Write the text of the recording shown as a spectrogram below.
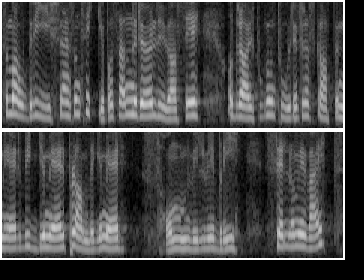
som aldri gir seg, som trekker på seg den røde lua si og drar på kontoret for å skape mer, bygge mer, planlegge mer. Sånn vil vi bli. Selv om vi veit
